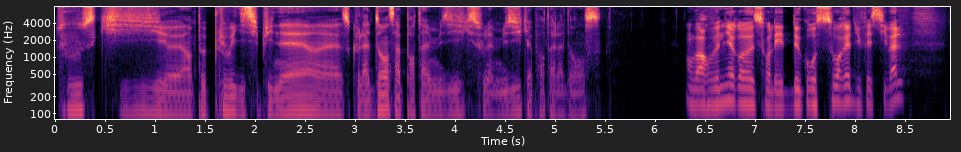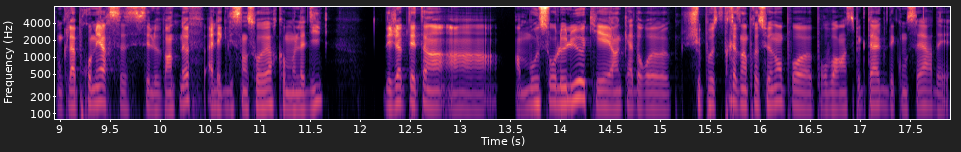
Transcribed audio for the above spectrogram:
tout ce qui est un peu pluridisciplinaire, ce que la danse apporte à la musique, ce que la musique apporte à la danse. On va revenir sur les deux grosses soirées du festival. Donc, la première, c'est le 29 à l'église Saint-Sauveur, comme on l'a dit. Déjà, peut-être un, un- un mot sur le lieu qui est un cadre, je suppose, très impressionnant pour, pour voir un spectacle, des concerts. Des...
